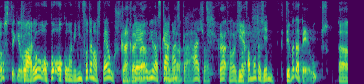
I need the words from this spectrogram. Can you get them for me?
Hòstia, que bo. Claro, o, o com a mínim foten els peus. Clar, els clar, peus clar. i les Clar, cames, clar. clar, això, Clar, això, això mira. fa molta gent. Tema de peus, uh,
